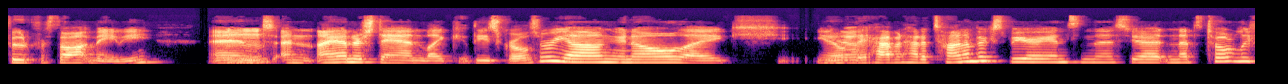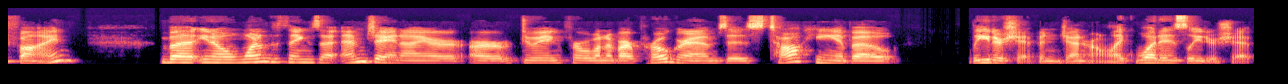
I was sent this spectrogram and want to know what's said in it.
food for thought maybe. And and I understand like these girls are young, you know, like you know, Yeah. they haven't had a ton of experience in this yet, and that's totally fine. But you know, one of the things that MJ and I are are doing for one of our programs is talking about leadership in general. Like what is leadership?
